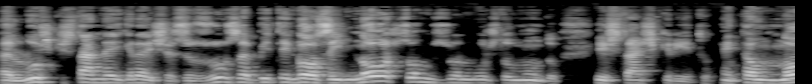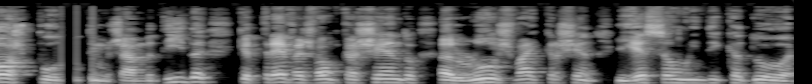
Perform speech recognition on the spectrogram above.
a luz que está na igreja. Jesus habita em nós e nós somos a luz do mundo. Está escrito. Então nós podemos, à medida que trevas vão crescendo, a luz vai crescendo. E esse é um indicador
